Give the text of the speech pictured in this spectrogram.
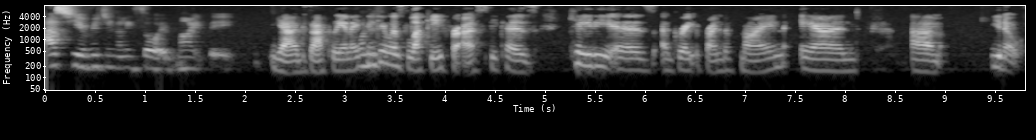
as she originally thought it might be. Yeah, exactly. And I think it was lucky for us because Katie is a great friend of mine. And, um, you know,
